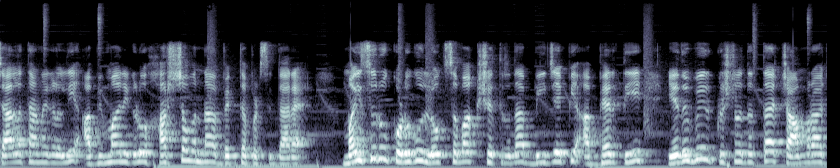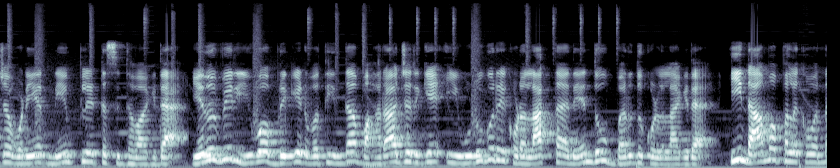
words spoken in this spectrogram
ಜಾಲತಾಣಗಳಲ್ಲಿ ಅಭಿಮಾನಿಗಳು ಹರ್ಷವನ್ನ ವ್ಯಕ್ತಪಡಿಸಿದ್ದಾರೆ. ಮೈಸೂರು ಕೊಡಗು ಲೋಕಸಭಾ ಕ್ಷೇತ್ರದ ಬಿಜೆಪಿ ಅಭ್ಯರ್ಥಿ ಯದುವೀರ್ ಕೃಷ್ಣದತ್ತ ಚಾಮರಾಜ ಒಡೆಯರ್ ನೇಮ್ ಪ್ಲೇಟ್ ಸಿದ್ಧವಾಗಿದೆ. ಯದುವೀರ್ ಯುವ ಬ್ರಿಗೇಡ್ ವತಿಯಿಂದ ಮಹಾರಾಜರಿಗೆ ಈ ಉಡುಗೊರೆ ಕೊಡಲಾಗ್ತಾ ಇದೆ ಎಂದು ಬರೆದುಕೊಳ್ಳಲಾಗಿದೆ. ಈ ನಾಮಫಲಕವನ್ನ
